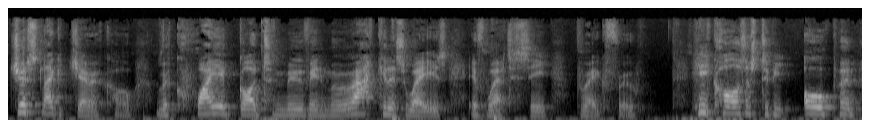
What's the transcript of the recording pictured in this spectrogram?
just like Jericho, require God to move in miraculous ways if we're to see breakthrough. He calls us to be open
